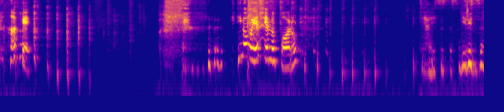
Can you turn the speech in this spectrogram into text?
ok. Imamo još jednu foru. Ja, Isuse, smiri se.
